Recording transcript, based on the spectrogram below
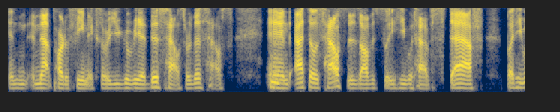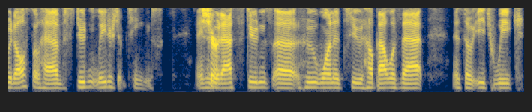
in in that part of Phoenix, or you could be at this house or this house. Mm. And at those houses, obviously, he would have staff but he would also have student leadership teams. And sure. he would ask students uh, who wanted to help out with that. And so each week,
